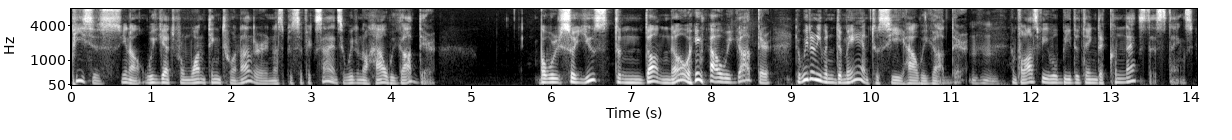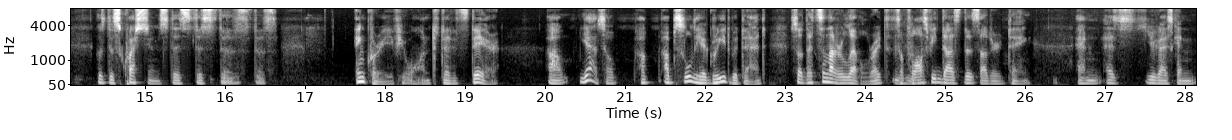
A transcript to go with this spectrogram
pieces. You know, we get from one thing to another in a specific science, and we don't know how we got there. But we're so used to not knowing how we got there that we don't even demand to see how we got there. And philosophy will be the thing that connects these things because there's questions, there's this this this inquiry, if you want, that it's there. Um, yeah, so absolutely agreed with that. So that's another level, right? So mm-hmm. philosophy does this other thing, and as you guys can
